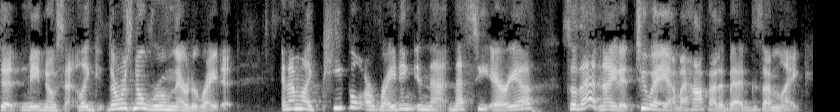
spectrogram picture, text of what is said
that made no sense. Like there was no room there to write it. And I'm like, people are writing in that messy area. So that night at 2 a.m., I hop out of bed because I'm like,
